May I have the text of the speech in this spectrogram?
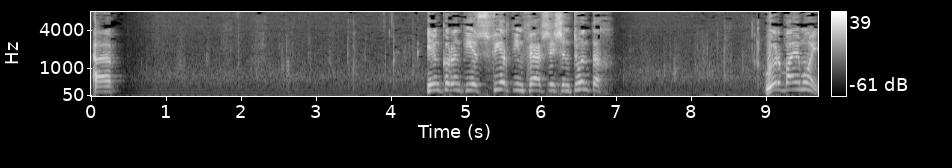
Uh 1 Korintiërs 14 vers 26. Hoor baie mooi.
